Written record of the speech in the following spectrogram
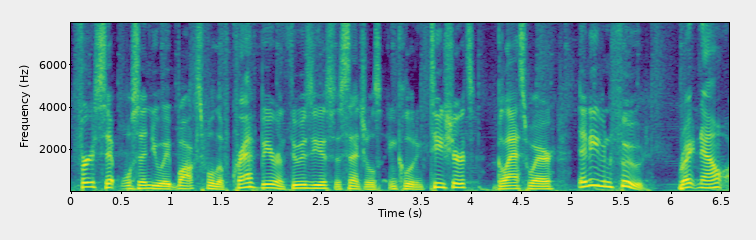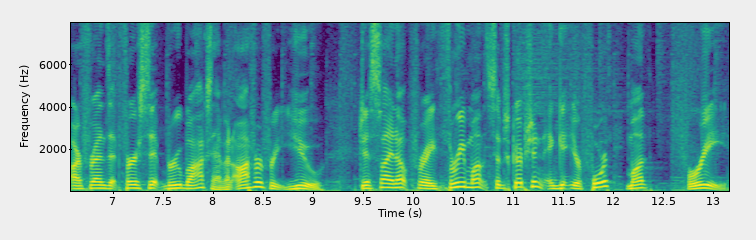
First Sip will send you a box full of craft beer enthusiast essentials, including t shirts, glassware, and even food. Right now, our friends at First Sip Brew Box have an offer for you. Just sign up for a three month subscription and get your fourth month free.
